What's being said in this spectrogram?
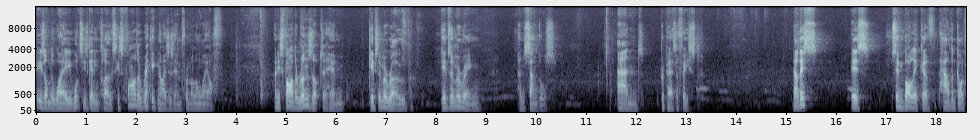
he's on the way, once he's getting close, his father recognizes him from a long way off. And his father runs up to him, gives him a robe, gives him a ring, and sandals, and prepares a feast. Now, this is symbolic of how, the God,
